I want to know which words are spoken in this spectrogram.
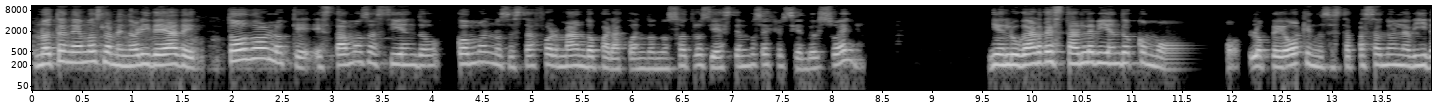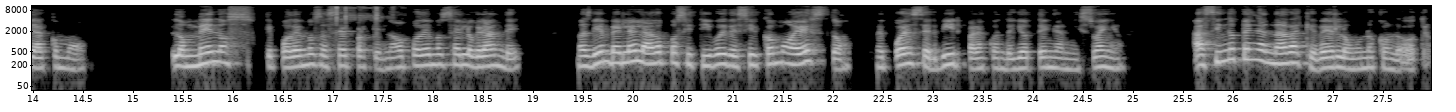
no tenemos la menor idea de todo lo que estamos haciendo, cómo nos está formando para cuando nosotros ya estemos ejerciendo el sueño. Y en lugar de estarle viendo como lo peor que nos está pasando en la vida, como lo menos que podemos hacer porque no podemos ser lo grande, más bien verle el lado positivo y decir cómo esto me puede servir para cuando yo tenga mi sueño. Así no tenga nada que ver lo uno con lo otro.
